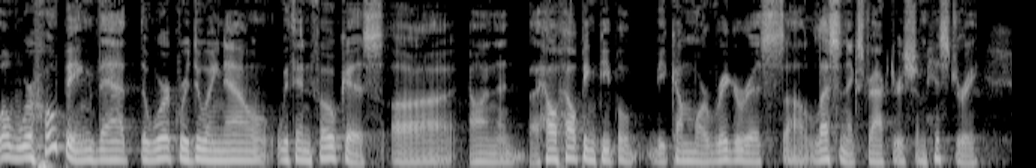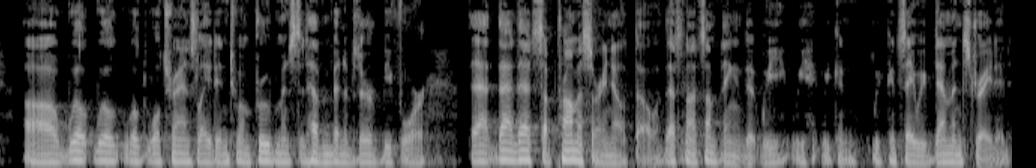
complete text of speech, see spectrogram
Well, we're hoping that the work we're doing now within Focus uh, on uh, helping people become more rigorous uh, lesson extractors from history uh, will, will, will, will translate into improvements that haven't been observed before. That, that, that's a promissory note, though. That's not something that we, we, we, can, we can say we've demonstrated.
